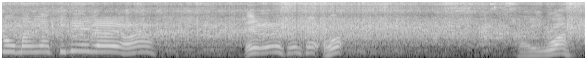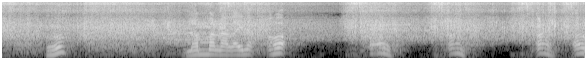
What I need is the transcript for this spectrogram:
บุกมายาที่นี่เลยเหรอ เออใช่ใช่โอ้ใครวะเฮ้น้ำมันอะไรนะเออเอ้าเอ้าเอ้าเอ้า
